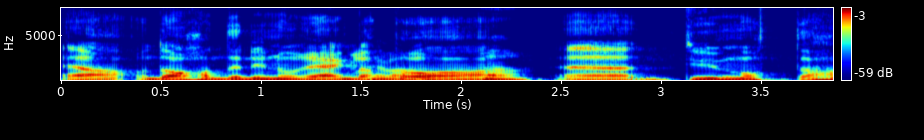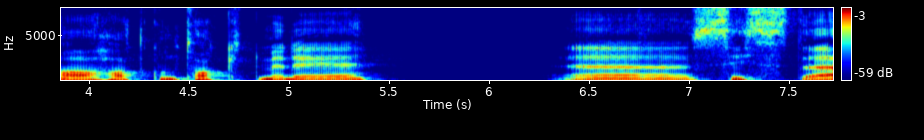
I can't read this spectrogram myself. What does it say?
Ja, og da hadde de noen regler på ja. eh, Du måtte ha hatt kontakt med de eh, siste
